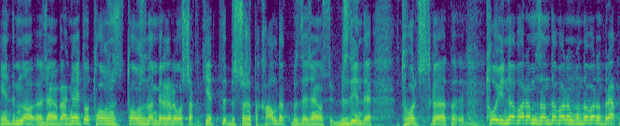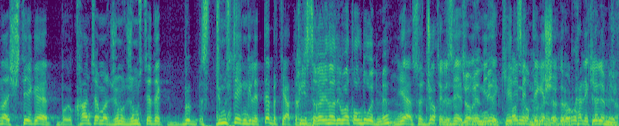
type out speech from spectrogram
Енді мынау жаңа бәкең айтты ғой тоғызыншы тоғыздан бері қарай осы жаққа кетті біз сол жақта қалдық. Бізде жаңа бізде енді творчество э, тойына барамыз анда барамыз анда барамыз. Бірақ мына іштегі қаншама жұмыс жұмыс істедік жұмыс істегім келеді да бір театр қисық айна деп аталды ғой деймін иә? Иә сол жоқ бізде менде мен керемет деген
